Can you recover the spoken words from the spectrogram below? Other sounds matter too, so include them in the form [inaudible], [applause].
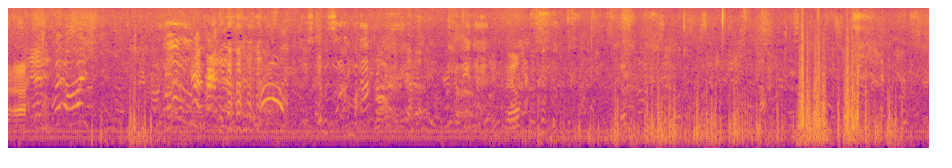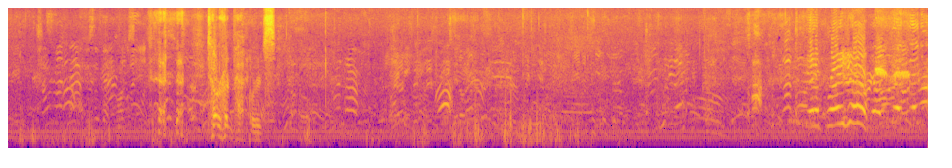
[laughs] Don't run backwards. Get a Frazier!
